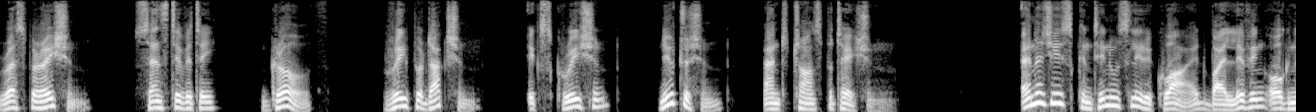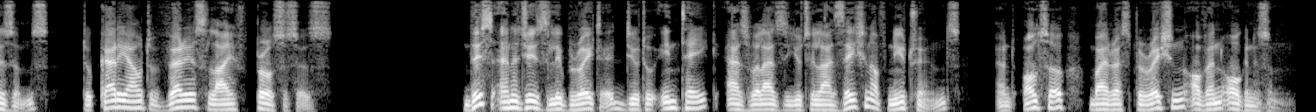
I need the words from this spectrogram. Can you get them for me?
respiration, sensitivity, growth, reproduction, excretion, nutrition, and transportation. Energy is continuously required by living organisms to carry out various life processes. This energy is liberated due to intake as well as utilization of nutrients and also by respiration of an organism.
